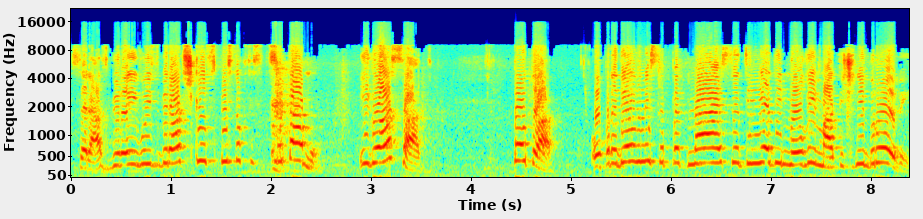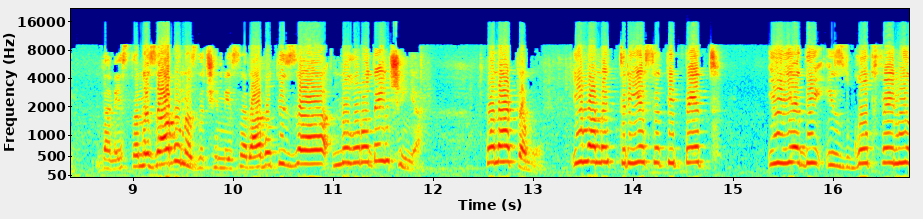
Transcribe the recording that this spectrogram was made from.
се разбира и во избирачкиот список се таму и гласаат. Потоа, определени се 15.000 нови матични броеви. Да не стане забуна, значи не се работи за новороденчиња. Понатаму, имаме 35 илјади изготвени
